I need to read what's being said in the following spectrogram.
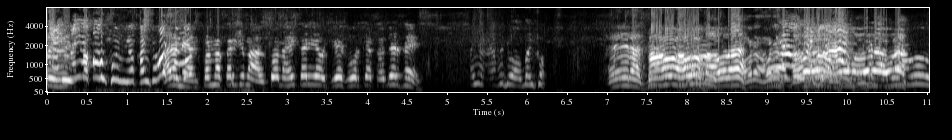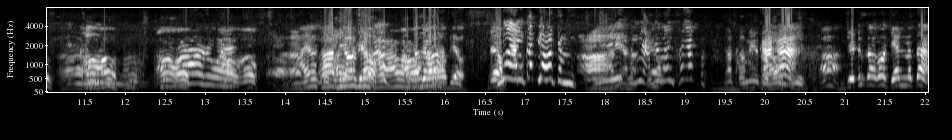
છે અરે નાનપણમાં કરી છે હાલ તો નહીં કરી જે ચોર કે ખબર છે અહીંયા એ આવો આવો આવો હા, બેહો, બેહો. આવો, બેહો. બેહો. હું આમ કા બેહો. તમે તમે આગળ ખરાબ તમે કાકા હા. જેટુ કાકો ઘેર નતા.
